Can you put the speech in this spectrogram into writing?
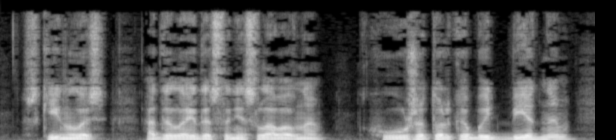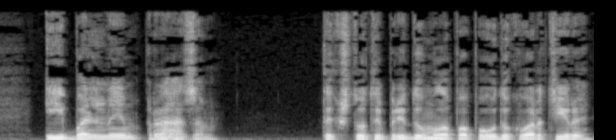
— вскинулась Аделаида Станиславовна. «Хуже только быть бедным и больным разом». «Так что ты придумала по поводу квартиры?»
